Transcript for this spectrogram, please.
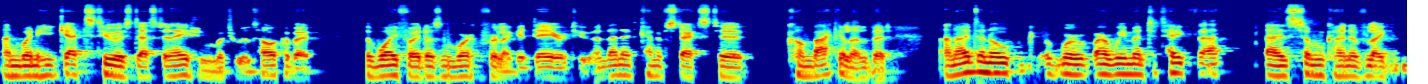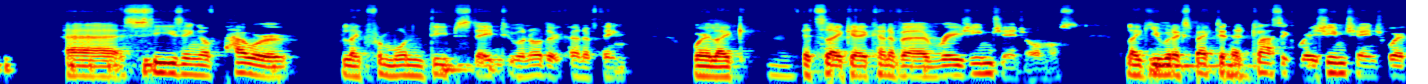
And when he gets to his destination, which we'll talk about, the Wi-Fi doesn't work for like a day or two, and then it kind of starts to come back a little bit. And I don't know, were are we meant to take that as some kind of like uh, seizing of power, like from one deep state to another kind of thing, where like Mm. it's like a kind of a regime change almost like you would expect in a classic regime change where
